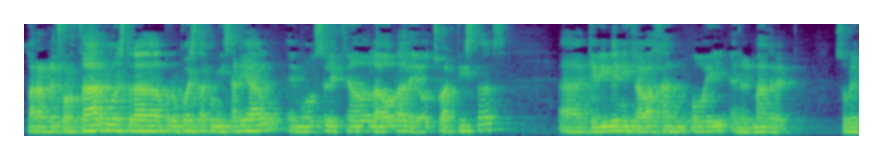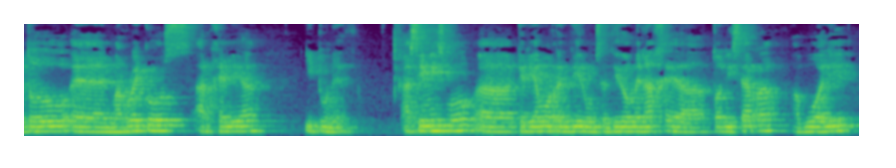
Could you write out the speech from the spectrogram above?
Para reforzar nuestra propuesta comisarial, hemos seleccionado la obra de ocho artistas uh, que viven y trabajan hoy en el Magreb, sobre todo en Marruecos, Argelia y Túnez. Asimismo, uh, queríamos rendir un sentido homenaje a Tony Serra, a Ali,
